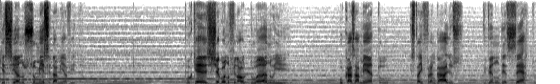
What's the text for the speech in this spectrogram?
que esse ano sumisse da minha vida. Porque chegou no final do ano e o casamento está em frangalhos, vivendo um deserto.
